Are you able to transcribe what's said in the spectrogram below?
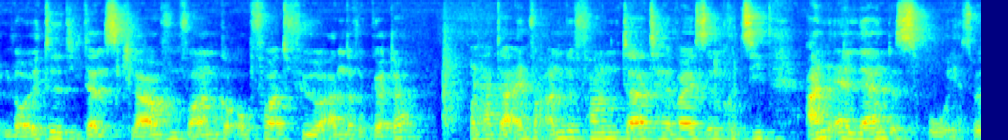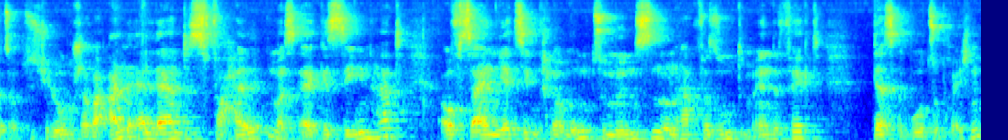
Leute, die dann Sklaven waren, geopfert für andere Götter. Und hat da einfach angefangen, da teilweise im Prinzip anerlerntes, oh, jetzt wird es auch psychologisch, aber anerlerntes Verhalten, was er gesehen hat, auf seinen jetzigen Glauben umzumünzen und hat versucht, im Endeffekt das Gebot zu brechen.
